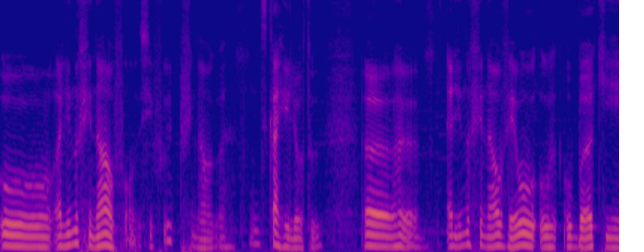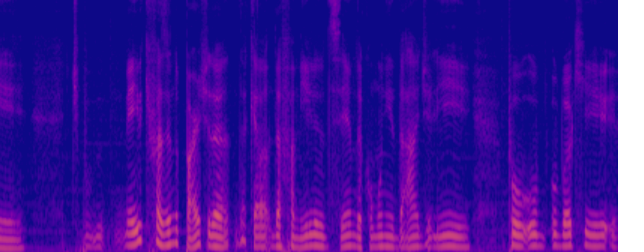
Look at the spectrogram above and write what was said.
o, ali no final, foda-se, fui pro final agora. Descarrilhou tudo. Ah, ali no final, ver o, o, o Buck, tipo, meio que fazendo parte da, daquela, da família do Sam, da comunidade ali. Pô, o, o Buck,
